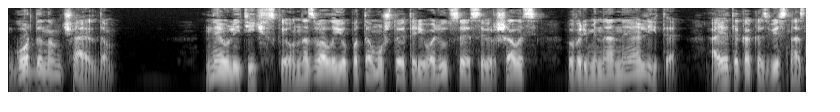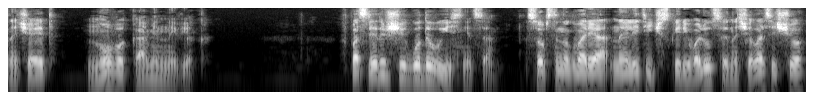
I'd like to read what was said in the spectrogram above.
Гордоном Чайлдом. Неолитической он назвал ее потому, что эта революция совершалась во времена неолита, а это, как известно, означает «новокаменный век». В последующие годы выяснится, Собственно говоря, неолитическая революция началась еще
